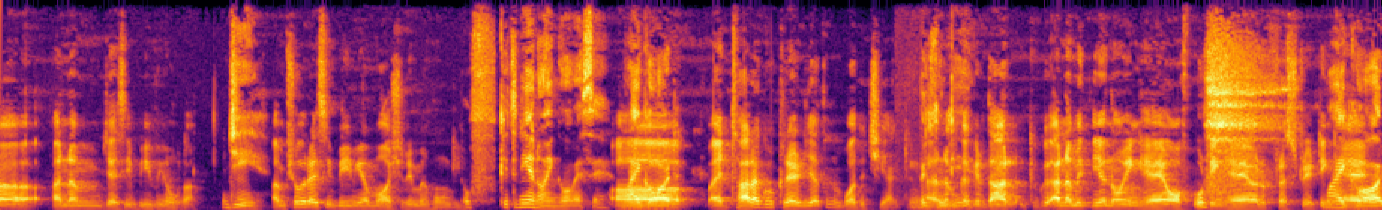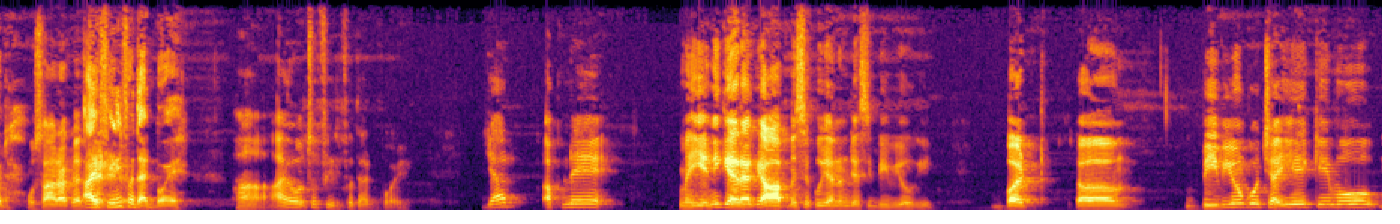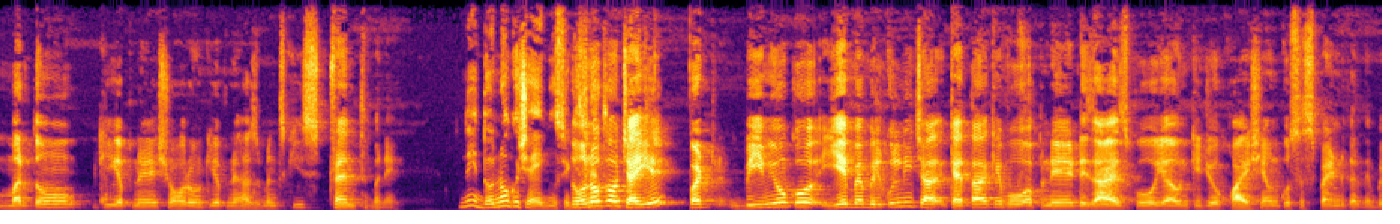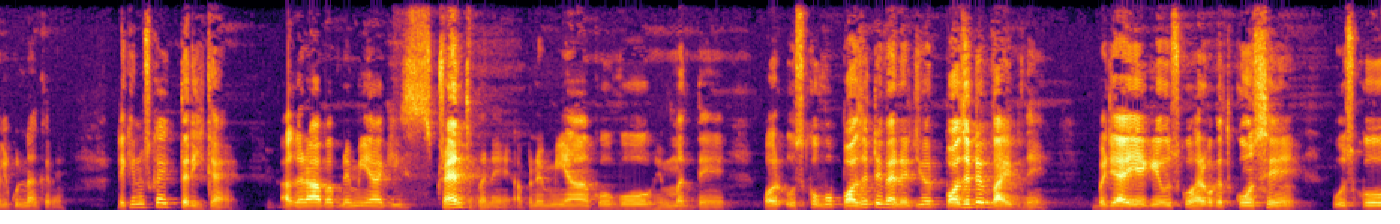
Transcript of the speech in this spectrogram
अनम जैसी बीवियों का। जी। आई एम श्योर ऐसी बीवियाँ माशरे में होंगी। उफ कितनी अनोइंग हो वैसे। माय गॉड गॉड सारा को क्रेडिट जाता है ना बहुत अच्छी एक्टिंग अनम का किरदार क्योंकि अनम इतनी अनोइंग है ऑफ़ पुटिंग है और फ्रस्ट्रेटिंग है। माय गॉड वो सारा का I feel for that boy हाँ I also feel for that boy यार अपने मैं ये नहीं कह रहा कि आप में से कोई अनम जैसी बीवी होगी बट बीवियों को चाहिए कि वो मर्दों की अपने शोहरों की अपने हस्बैंड्स की स्ट्रेंथ बने। नहीं दोनों को चाहिए एक दूसरे दोनों को चाहिए बट बीवियों को ये मैं बिल्कुल नहीं कहता कि वो अपने डिज़ायर्स को या उनकी जो ख्वाहिशें हैं उनको सस्पेंड कर दें बिल्कुल ना करें। लेकिन उसका एक तरीका है अगर आप अपने मियाँ की स्ट्रेंथ बने अपने मियाँ को वो हिम्मत दें और उसको वो पॉजिटिव एनर्जी और पॉजिटिव वाइब दें बजाय ये कि उसको हर वक्त कोसें उसको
